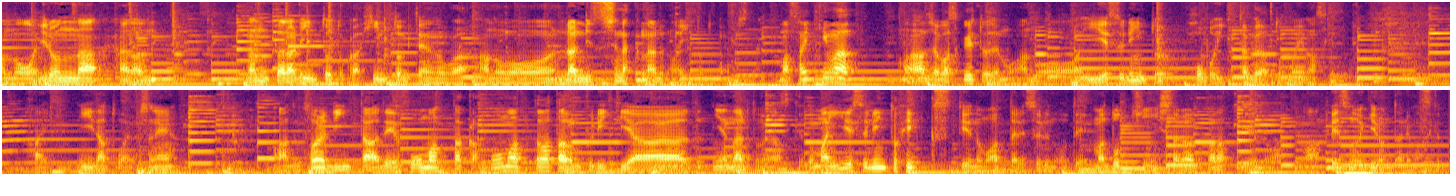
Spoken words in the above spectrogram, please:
あの、いろんな、あの、なんたらリントとかヒントみたいなのが、あの、乱立しなくなるのはいいかと思います。まあ、最近は、まあ、JavaScript でも、あの、ES リントほぼ一択だと思いますけど、はい、いいなと思いましたね。あでもそれはリンターで、フォーマッタか。フォーマッタは多分プリティアにはなると思いますけど、まあ、ES リントフィックスっていうのもあったりするので、まあ、どっちに従うかなっていうのは、まあ、別の議論でありますけど。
